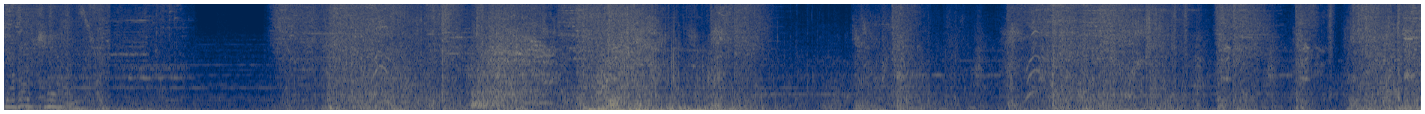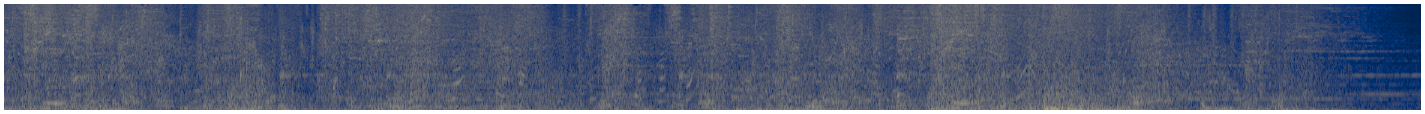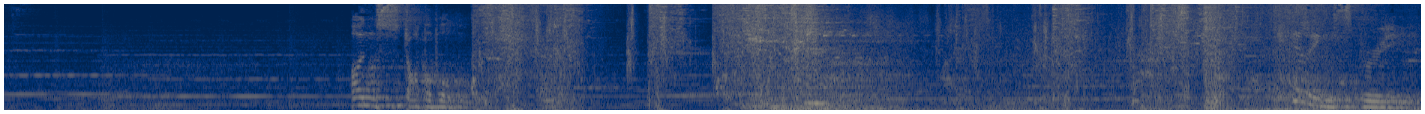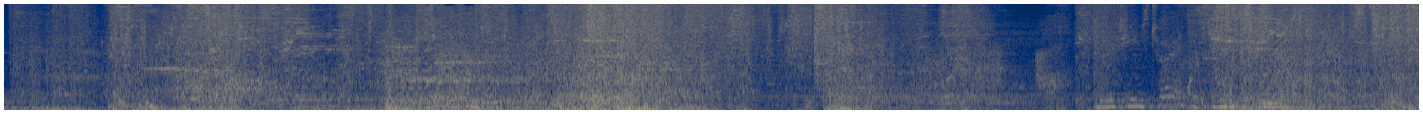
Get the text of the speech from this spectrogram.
double kills. Unstoppable. Killing spree. Blue Team's turret has been destroyed.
